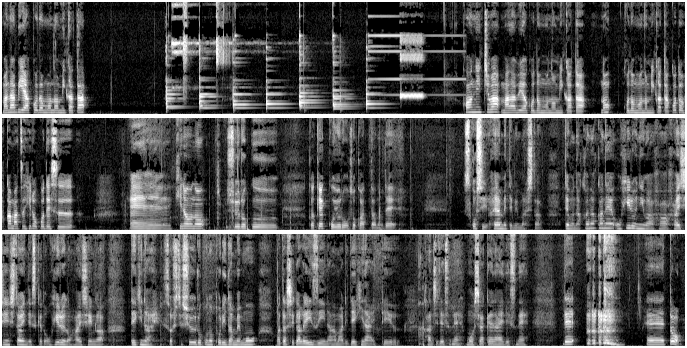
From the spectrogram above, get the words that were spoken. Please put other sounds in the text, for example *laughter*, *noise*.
学びや子供の味方。こんにちは。学びや子供の味方の子供の味方こと深松ひろ子です。えー、昨日の収録が結構夜遅かったので少し早めてみました。でもなかなかねお昼には配信したいんですけどお昼の配信ができない。そして収録の取りだめも私がレイジーなあまりできないっていう感じですね。申し訳ないですね。で、*clears throat* えっと、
